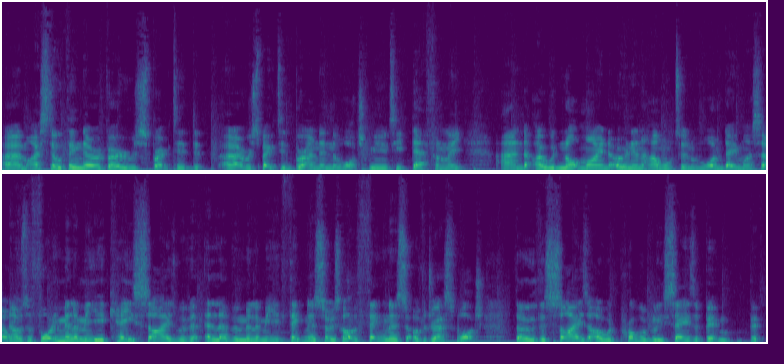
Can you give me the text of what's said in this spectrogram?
Um, I still think they're a very respected, uh, respected brand in the watch community, definitely. And I would not mind owning a Hamilton one day myself. Now it's a 40mm case size with 11mm thickness, so it's got the thickness of a dress watch, though the size I would probably say is a bit, bit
